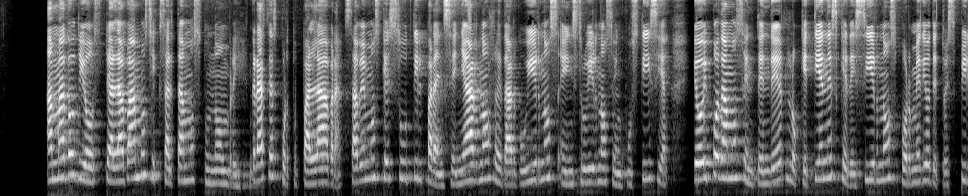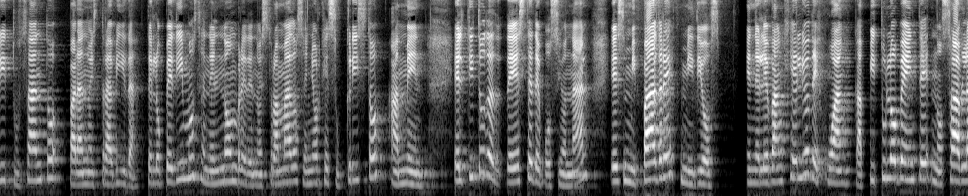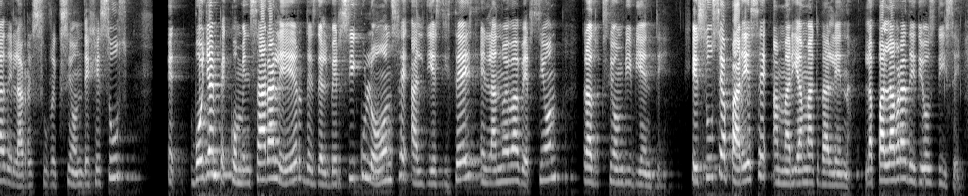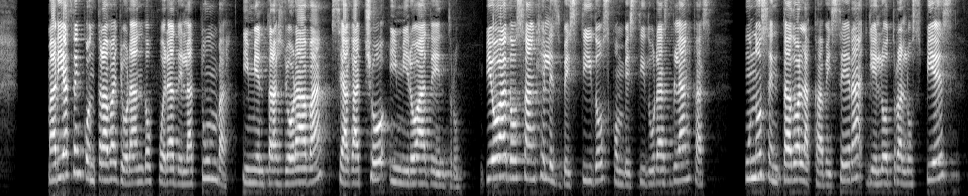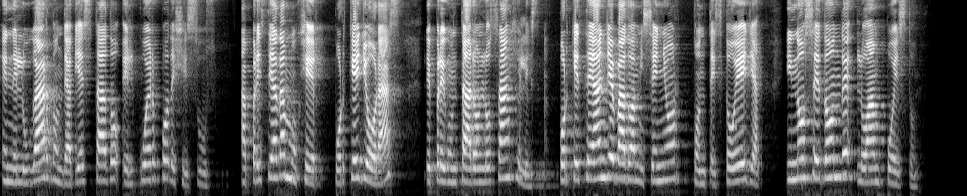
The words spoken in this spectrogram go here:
Amado Dios, te alabamos y exaltamos tu nombre. Gracias por tu palabra. Sabemos que es útil para enseñarnos, redarguirnos e instruirnos en justicia. Que hoy podamos entender lo que tienes que decirnos por medio de tu Espíritu Santo para nuestra vida. Te lo pedimos en el nombre de nuestro amado Señor Jesucristo. Amén. El título de- este devocional es Mi Padre, mi Dios. En el Evangelio de Juan, capítulo 20, nos habla de la resurrección de Jesús. Eh, Voy a comenzar a leer desde el versículo 11 al 16 en la nueva versión traducción viviente. Jesús se aparece a María Magdalena. La palabra de Dios dice, María se encontraba llorando fuera de la tumba y mientras lloraba se agachó y miró adentro. Vio a dos ángeles vestidos con vestiduras blancas uno sentado a la cabecera y el otro a los pies, en el lugar donde había estado el cuerpo de Jesús. Apreciada mujer, ¿por qué lloras? le preguntaron los ángeles. Porque se han llevado a mi señor, contestó ella, y no sé dónde lo han puesto.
